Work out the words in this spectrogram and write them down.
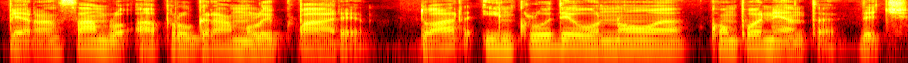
pe ansamblu a programului pare doar include o nouă componentă. Deci,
